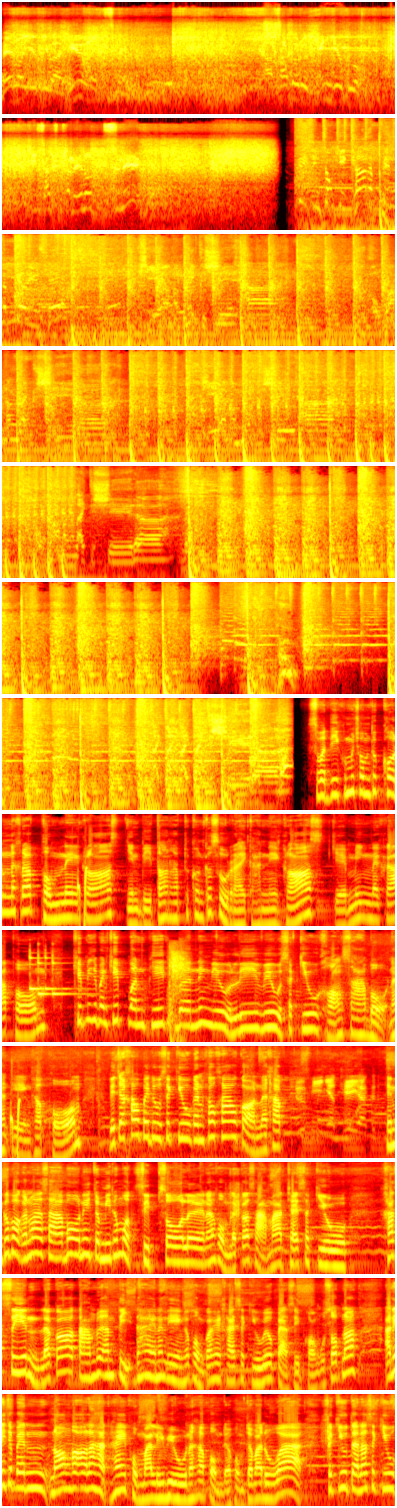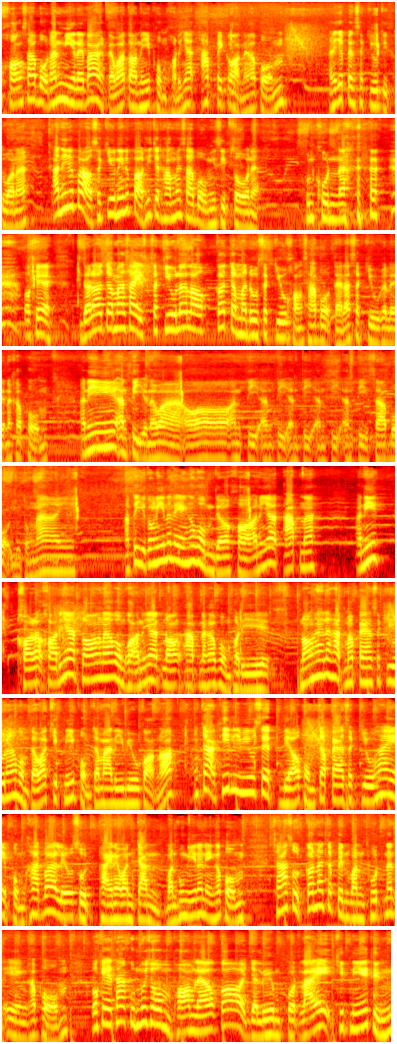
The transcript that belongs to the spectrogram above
俺の指は竜の爪かさどる権力を引き裂くための爪。Vision, don't get caught สวัสดีคุณผู้ชมทุกคนนะครับ ผมเนครอสยินดีต้อนรับทุกคนเข้าสู่รายการเนครอสเกมมิ่งนะครับผม คลิปนี้จะเป็นคลิปวันพีชเบอร์นิงวิวรีวิวสกิลของซาโบนั่นเองครับผม เดี๋ยวจะเข้าไปดูสกิลกันคร่าวๆก่อนนะครับ เห็นก็บอกกันว่าซาโบนี่จะมีทั้งหมด 10 โซเลยนะผม แล้วก็สามารถใช้สกิล คัตซีนแล้วก็ตามด้วยอันติได้นั่นเองครับผมก็คล้ายๆสกิลเวล 80 ของอุซบเนาะอันนี้จะเป็นน้องเขาเอารหัสให้ผมมารีวิวนะครับผมเดี๋ยวผมจะมาดูว่าสกิลแต่ละสกิลของซาโบนั้นมีอะไรบ้าง แต่ว่าตอนนี้ผมขออนุญาตอัพไปก่อนนะครับผม อันนี้จะเป็นสกิลติดตัวนะ อันนี้หรือเปล่าสกิลนี้หรือเปล่าที่จะทำให้ซาโบมี 10 โซเนี่ยคุ้นๆนะ โอเค เดี๋ยวเราจะมาใส่สกิลแล้วเราก็จะมาดูสกิลของซาโบแต่ละสกิลกันเลยนะครับผม อันนี้อันติอยู่นะว่า อ๋อ อันติ อันติ อันติ อันติ อันติซาโบอยู่ตรงไหน อันติอยู่ตรงนี้นั่นเองครับผม เดี๋ยวขออนุญาตอัพนะ อันนี้ขอขออนุญาตน้องนะครับผมขออนุญาตน้องอัพนะครับผมพอดีน้องให้รหัสมาแปลสกิลนะครับผมแต่ว่าคลิปนี้ผมจะมารีวิวก่อนเนาะหลังจากที่รีวิวเสร็จเดี๋ยวผมจะแปลสกิลให้ผมคาดว่าเร็วสุดภายในวันจันทร์วันพรุ่งนี้นั่นเองครับผม ช้าสุดก็น่าจะเป็นวันพุธนั่นเองครับผม โอเค ถ้าคุณผู้ชมพร้อมแล้วก็อย่าลืมกดไลค์คลิปนี้ถึง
